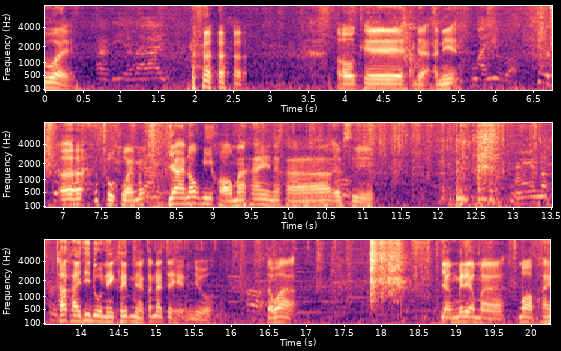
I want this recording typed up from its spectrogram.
ด้วย ข่าวดีอะไร โอเค เดี๋ยวอันนี้หัวอยู่บ่เออถูกหวยไหมย่านกมีของมาให้นะครับ FC ไหนเอามาเปิด ถ้าใครที่ดูในคลิปเนี่ยก็น่าจะเห็นอยู่ แต่ว่า ยังไม่ได้เอามามอบให้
